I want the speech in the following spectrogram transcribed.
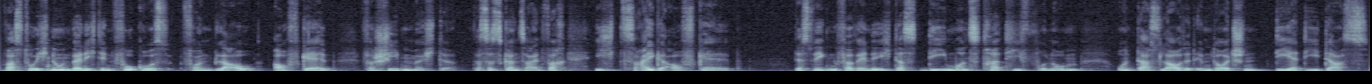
Was tue ich nun, wenn ich den Fokus von blau auf gelb verschieben möchte? Das ist ganz einfach. Ich zeige auf gelb. Deswegen verwende ich das Demonstrativpronomen und das lautet im Deutschen der, die, das.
